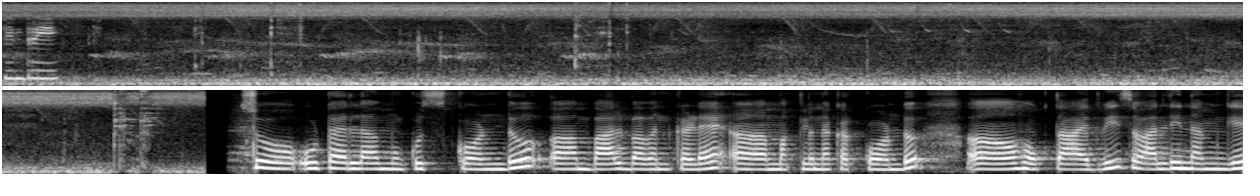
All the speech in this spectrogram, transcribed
ತಿನ್ರಿ. ಸೊ ಊಟ ಎಲ್ಲ ಮುಗಿಸ್ಕೊಂಡು ಬಾಲ್ ಭವನ್ ಕಡೆ ಮಕ್ಕಳನ್ನ ಕರ್ಕೊಂಡು ಹೋಗ್ತಾ ಇದ್ವಿ. ಸೊ ಅಲ್ಲಿ ನಮಗೆ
